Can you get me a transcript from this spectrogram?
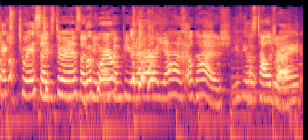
text twist. text twist on Bookworm. computer. yes. Oh gosh. You feel Nostalgia. right?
